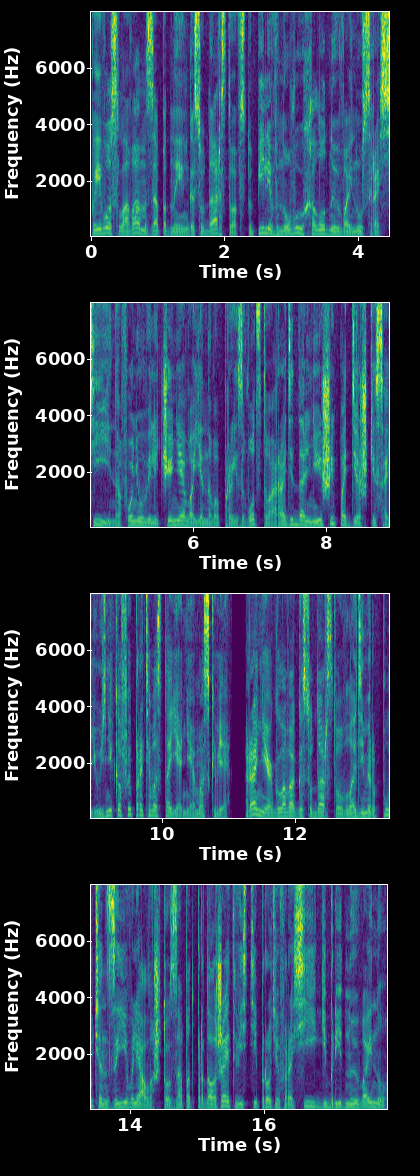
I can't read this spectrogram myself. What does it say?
По его словам, западные государства вступили в новую холодную войну с Россией на фоне увеличения военного производства ради дальнейшей поддержки союзников и противостояния Москве. Ранее глава государства Владимир Путин заявлял, что Запад продолжает вести против России гибридную войну,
